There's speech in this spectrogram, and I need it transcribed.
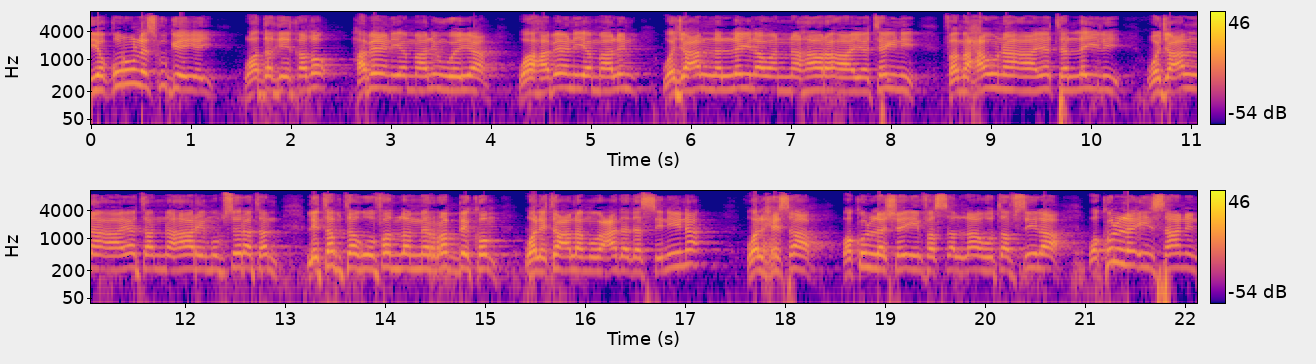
iyo quruun laysku geeyey. Waa daqiiqado habeen iyo maalin weeyaan. Waa habeen iyo maalin. Wajacalna alleyla wannahaara aayatayni famaxawnaa aayata alleyli wajacalna aayata annahaari mubsiratan litabtaguu fadla min rabbikum walitaclamuu cadada asiniina walxisaab. Wakula shayin fasalnaahu tafsiila. Wakula insaanin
